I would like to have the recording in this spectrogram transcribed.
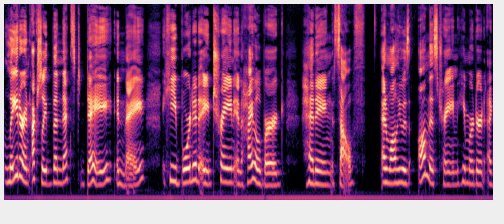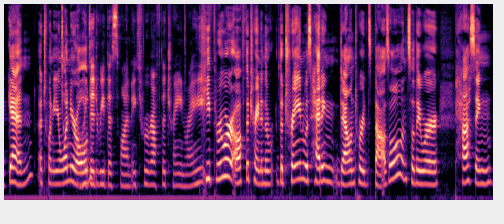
Later, and actually the next day in May, he boarded a train in Heidelberg heading south. And while he was on this train, he murdered again a 21 year Oh, I old. did read this one. He threw her off the train, right? He threw her off the train, and the the train was heading down towards Basel, and so they were passing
